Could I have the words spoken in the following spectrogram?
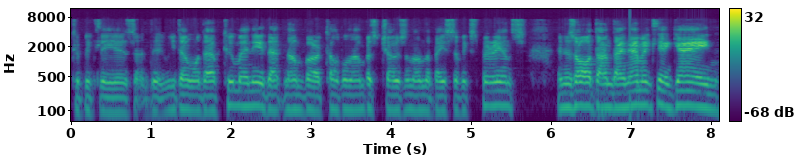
typically is uh, we don't want to have too many. That number, total numbers chosen on the base of experience, and is all done dynamically again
